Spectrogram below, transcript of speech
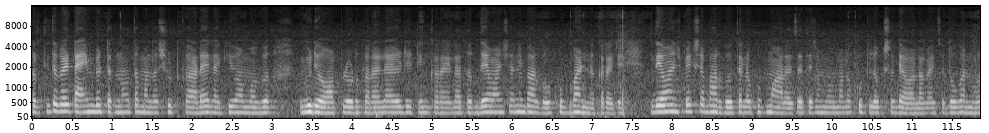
तर तिथं काही टाईम भेटत नव्हता. मला शूट काढायला किंवा मग व्हिडिओ अपलोड करायला एडिटिंग करायला. तर देवांश आणि भार्गव खूप भांडणं करायचे. देवांशपेक्षा भार्गव त्याला खूप मारायचा. त्याच्यामुळे मला खूप लक्ष द्यावं लागायचं दोघांवर.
